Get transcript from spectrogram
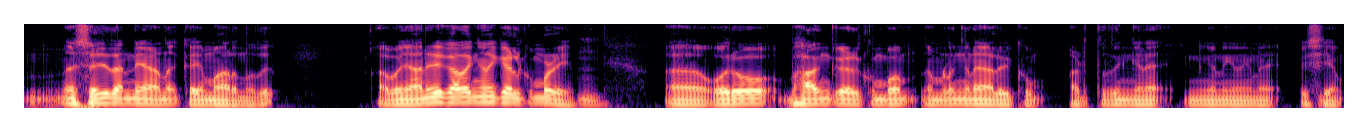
മെസ്സേജ് തന്നെയാണ് കൈമാറുന്നത്. അപ്പോൾ ഞാനൊരു കഥ ഇങ്ങനെ കേൾക്കുമ്പോഴേ ഓരോ ഭാഗം കേൾക്കുമ്പം നമ്മളിങ്ങനെ ആലോചിക്കും അടുത്തത് ഇങ്ങനെ ഇങ്ങനെ ഇങ്ങനെ ഇങ്ങനെ വിഷയം.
